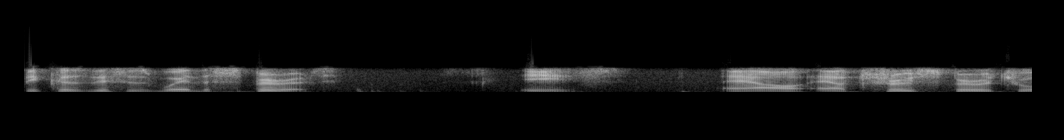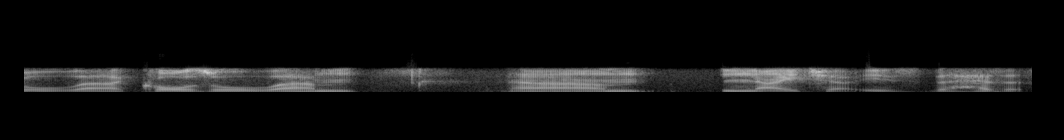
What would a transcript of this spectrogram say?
because this is where the spirit is. Our our true spiritual uh, causal um, um, nature is the, has its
